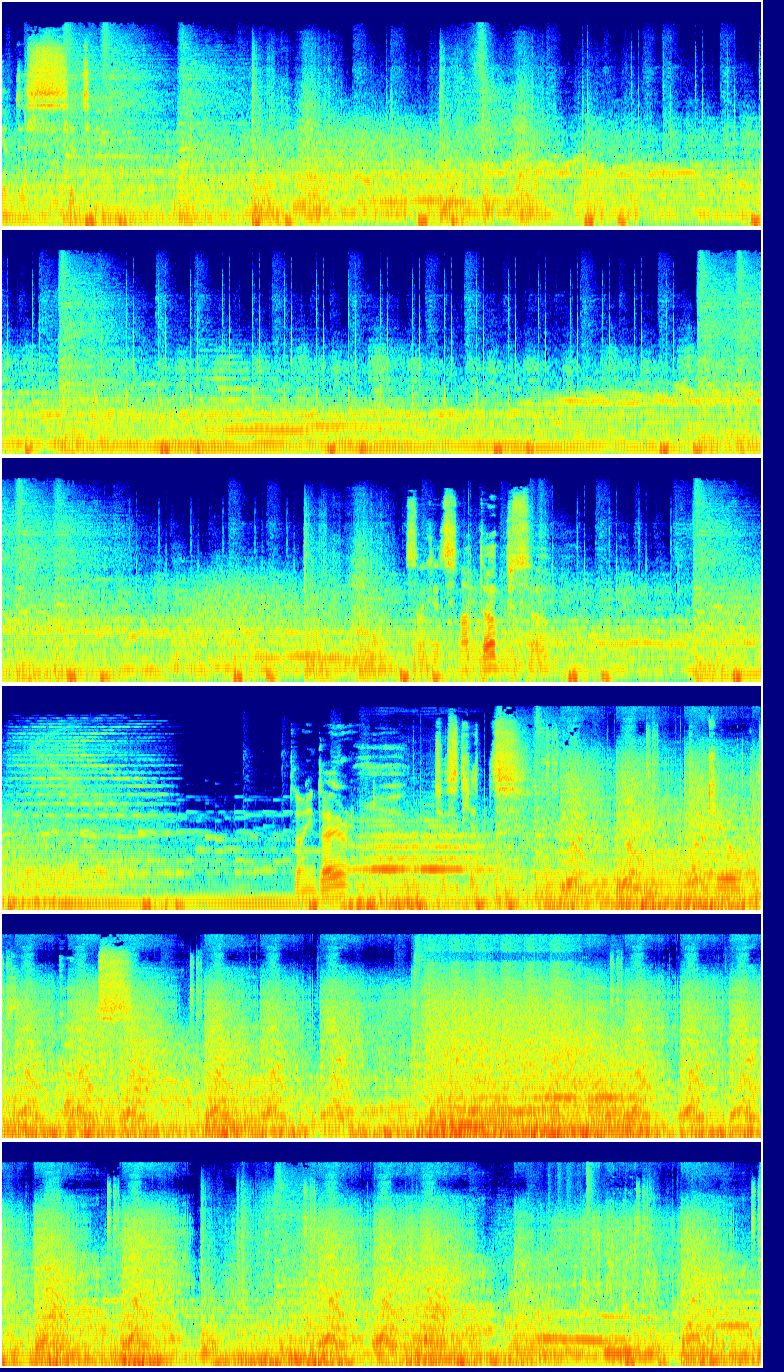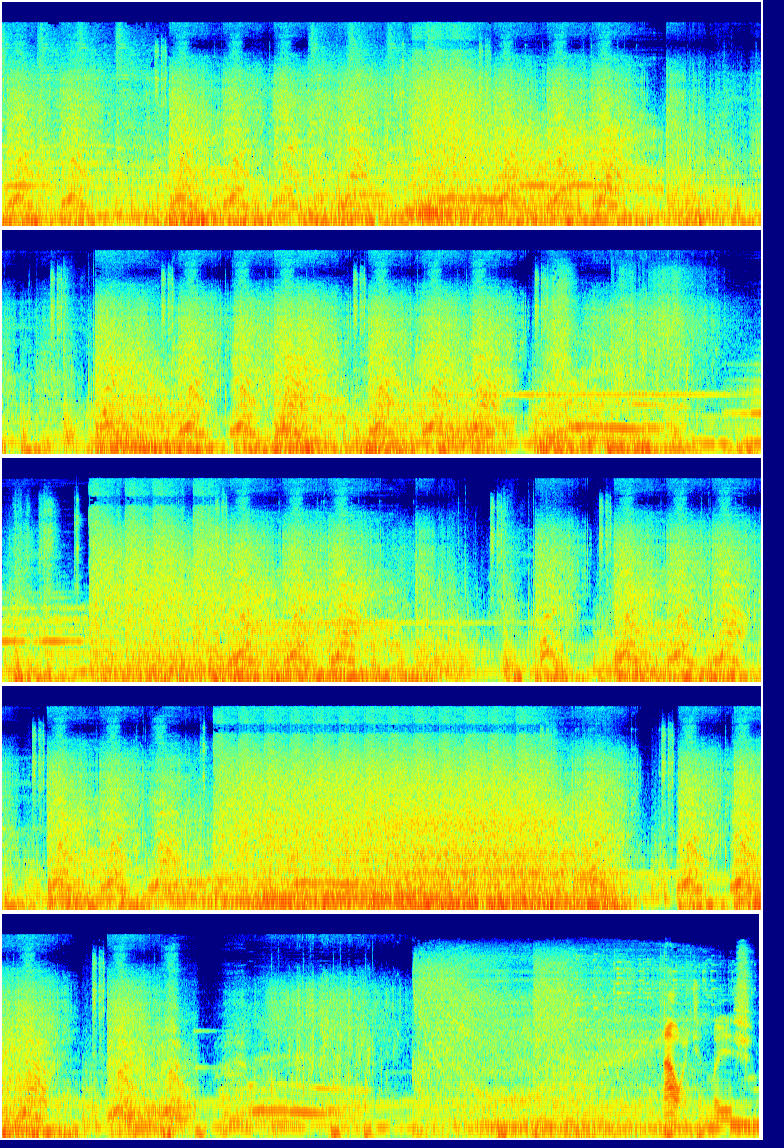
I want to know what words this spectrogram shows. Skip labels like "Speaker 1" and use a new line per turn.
in the city. Looks like it's not up, so going there just yet. Kill goats. Now I can leave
